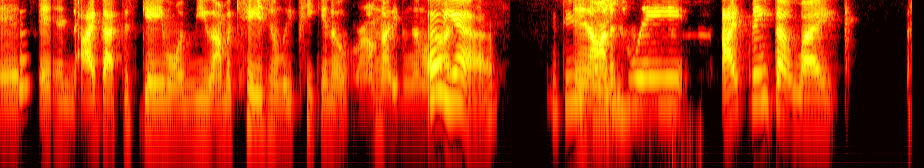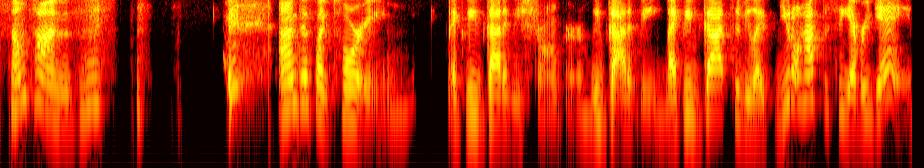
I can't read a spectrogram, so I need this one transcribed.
And and I got this game on mute. I'm occasionally peeking over. I'm not even gonna lie. Oh yeah. Do And thing. honestly, I think that like sometimes I'm just like Tori. Like we've got to be stronger. We've got to be like we've got to be like you don't have to see every game,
